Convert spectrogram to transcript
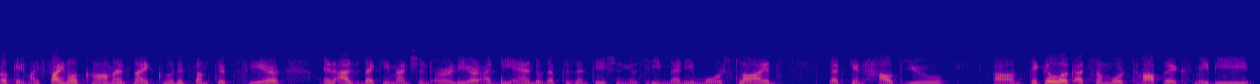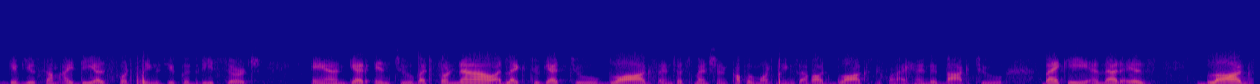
Okay, my final comments, and I included some tips here, and as Becky mentioned earlier, at the end of the presentation you'll see many more slides that can help you um, take a look at some more topics, maybe give you some ideas for things you could research and get into. But for now, I'd like to get to blogs and just mention a couple more things about blogs before I hand it back to Becky, and that is blogs,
